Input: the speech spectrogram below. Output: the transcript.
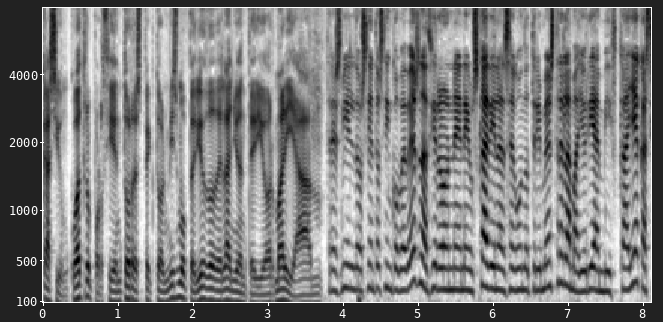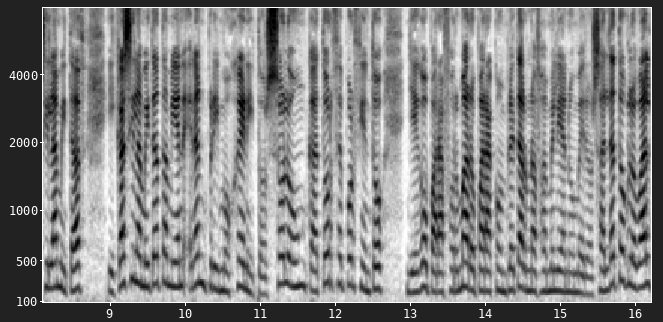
casi un 4% respecto al mismo periodo del año anterior. María. 3.205 bebés nacieron en Euskadi en el segundo trimestre, la mayoría en Vizcaya, casi la mitad, y casi la mitad también eran primogénitos. Solo un 14% llegó para formar o para completar una familia numerosa. El dato global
